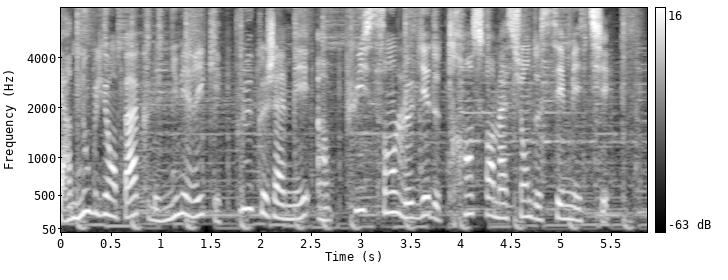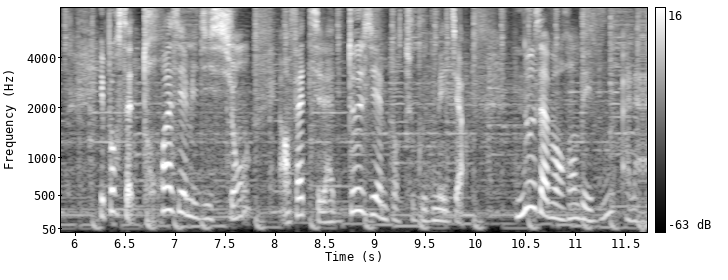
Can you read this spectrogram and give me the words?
Car n'oublions pas que le numérique est plus que jamais un puissant levier de transformation de ces métiers. Et pour cette troisième édition, en fait c'est la deuxième pour Too Good Media, nous avons rendez-vous à la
